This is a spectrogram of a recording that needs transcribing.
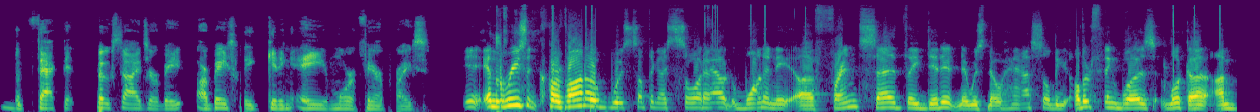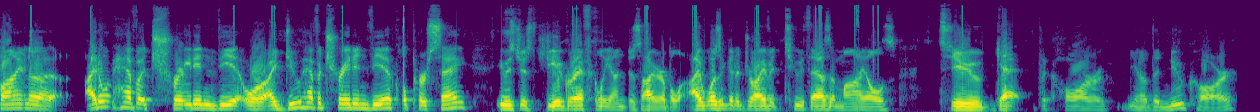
the fact that both sides are ba- are basically getting a more fair price. And the reason Carvana was something I sought out. One, and a friend said they did it, and it was no hassle. The other thing was, look, I, I'm buying a. I don't have a trade-in vehicle, or I do have a trade-in vehicle per se. It was just geographically undesirable. I wasn't going to drive it 2,000 miles to get the car, you know, the new car,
